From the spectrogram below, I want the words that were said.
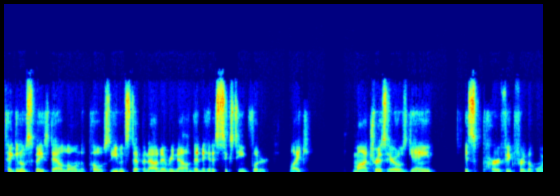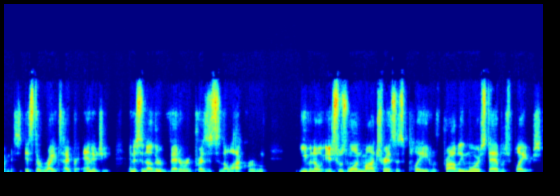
taking up space down low in the post, even stepping out every now and then to hit a 16 footer. Like Montrezl Harrell's game, it's perfect for the Hornets. It's the right type of energy. And it's another veteran presence in the locker room. Even though Ish was one, Montrez has played with probably more established players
